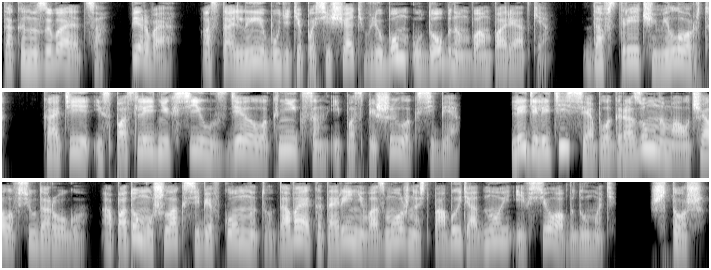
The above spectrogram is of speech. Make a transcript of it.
так и называется. Первая. Остальные будете посещать в любом удобном вам порядке. До встречи, милорд. Кати из последних сил сделала Книксон и поспешила к себе. Леди Летисия благоразумно молчала всю дорогу, а потом ушла к себе в комнату, давая Катарине возможность побыть одной и все обдумать. Что ж,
